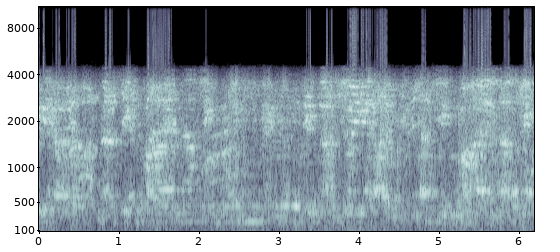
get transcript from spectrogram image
That's mine.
